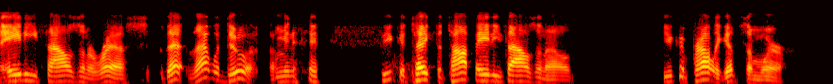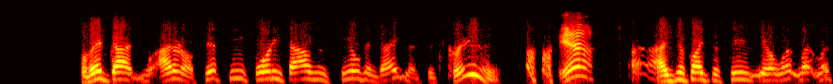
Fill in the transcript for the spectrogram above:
eighty thousand arrests that that would do it. I mean, if you could take the top eighty thousand out, you could probably get somewhere. Well, they've got I don't know fifty, forty thousand sealed indictments. It's crazy. Yeah, I just like to see, you know, let let let's.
